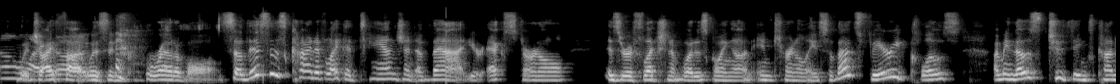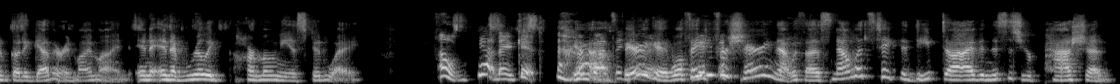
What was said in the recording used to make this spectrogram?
Oh which I God. thought was incredible. so this is kind of like a tangent of that. Your external is a reflection of what is going on internally. So that's very close. I mean, those two things kind of go together in my mind in, in a really harmonious, good way. Oh, yeah, no, good. Yeah, very good. Well, thank you for sharing that with us. Now let's take the deep dive, and this is your passion.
